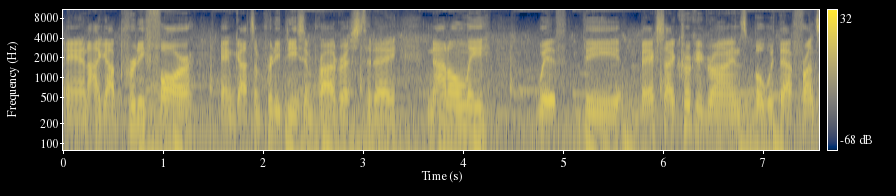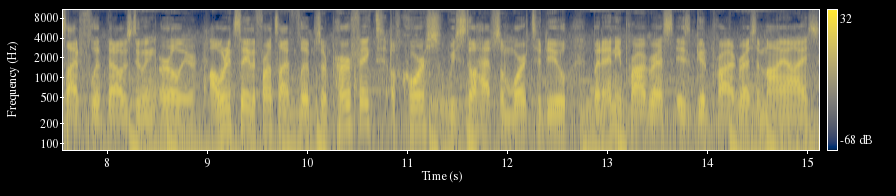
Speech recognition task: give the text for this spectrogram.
and I got pretty far and got some pretty decent progress today. Not only with the backside crooked grinds, but with that frontside flip that I was doing earlier. I wouldn't say the frontside flips are perfect. Of course, we still have some work to do, but any progress is good progress in my eyes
